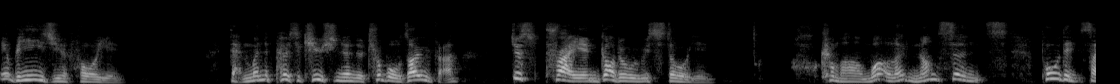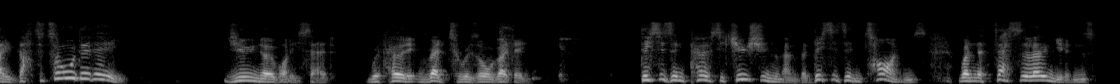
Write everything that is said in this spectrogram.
It'll be easier for you. Then, when the persecution and the trouble's over, just pray and God will restore you. Oh, come on. What a load of nonsense. Paul didn't say that at all, did he? You know what he said. We've heard it read to us already. This is in persecution, remember. This is in times when the Thessalonians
